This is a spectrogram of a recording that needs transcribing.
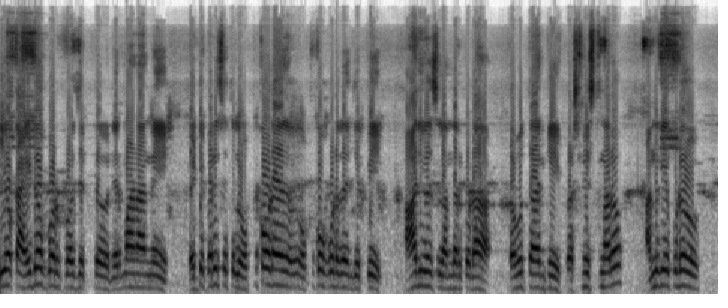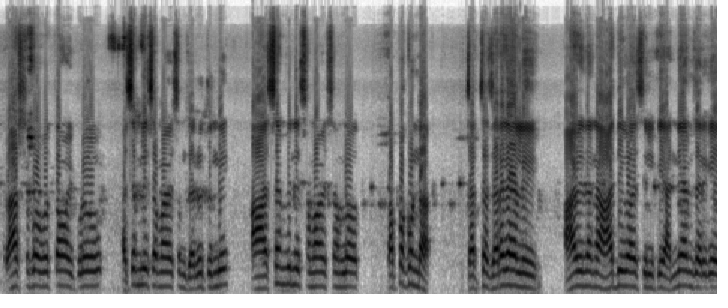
ఈ యొక్క హైడ్రోపవర్ ప్రాజెక్టు నిర్మాణాన్ని ఎట్టి పరిస్థితుల్లో ఒప్పుకోడ ఒప్పుకోకూడదని చెప్పి ఆదివాసులందరూ కూడా ప్రభుత్వానికి ప్రశ్నిస్తున్నారు. అందుకే ఇప్పుడు రాష్ట్ర ప్రభుత్వం ఇప్పుడు అసెంబ్లీ సమావేశం జరుగుతుంది. ఆ అసెంబ్లీ సమావేశంలో తప్పకుండా చర్చ జరగాలి. ఆ విధంగా ఆదివాసీలకి అన్యాయం జరిగే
